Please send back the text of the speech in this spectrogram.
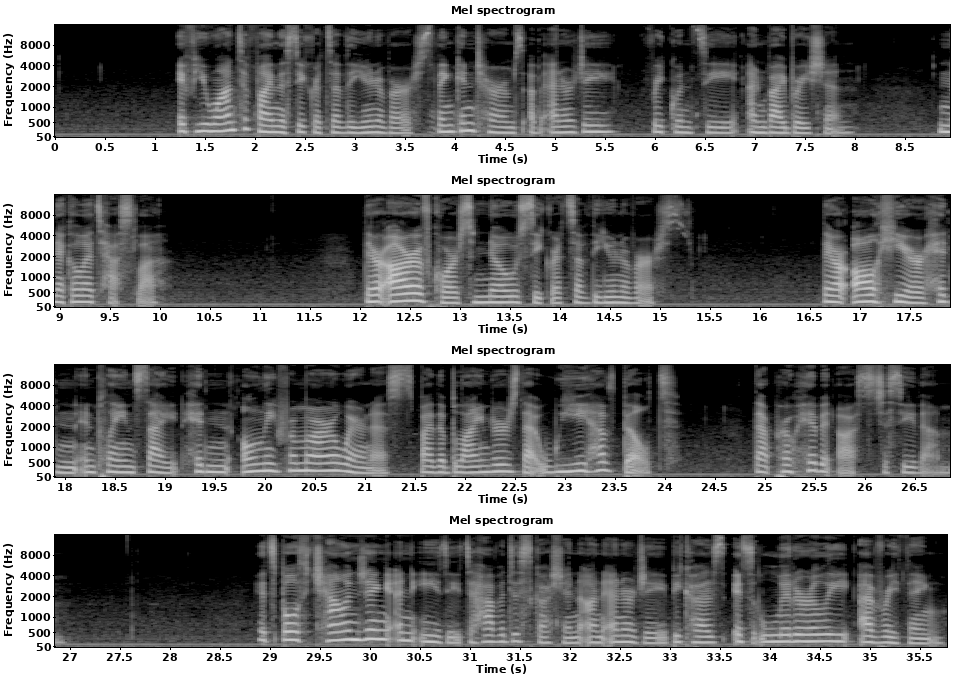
If you want to find the secrets of the universe, think in terms of energy, frequency, and vibration. Nikola Tesla. There are, of course, no secrets of the universe. They are all here, hidden in plain sight, hidden only from our awareness by the blinders that we have built that prohibit us to see them. It's both challenging and easy to have a discussion on energy because it's literally everything.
